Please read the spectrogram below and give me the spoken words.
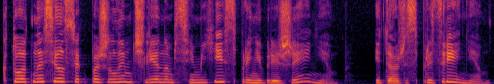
кто относился к пожилым членам семьи с пренебрежением и даже с презрением.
